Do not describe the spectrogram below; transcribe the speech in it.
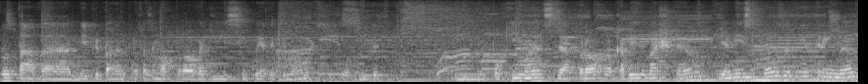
eu estava me preparando para fazer uma prova de 50 km de corrida. E um pouquinho antes da prova eu acabei me machucando e a minha esposa vinha treinando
